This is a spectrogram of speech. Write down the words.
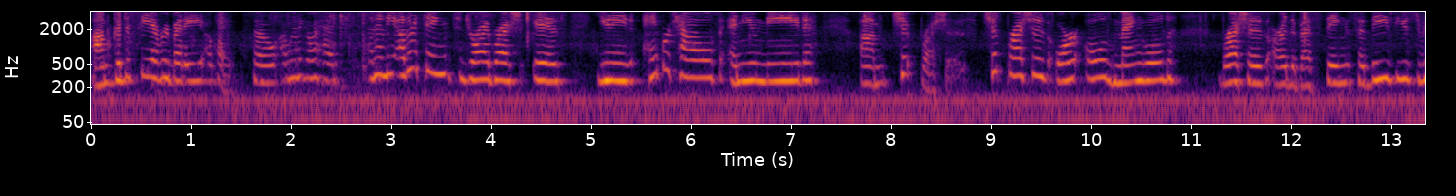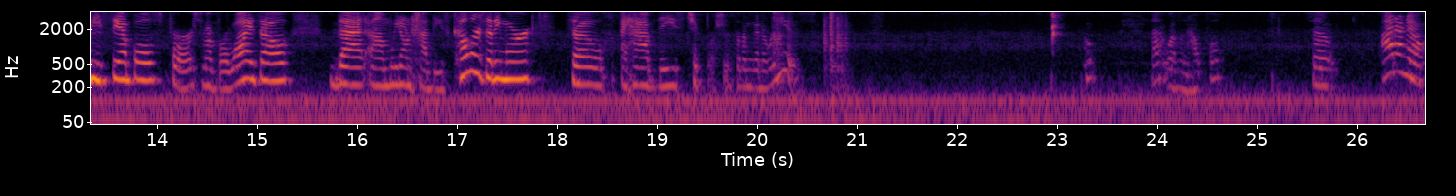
Um, good to see everybody. Okay, so I'm gonna go ahead. And then the other thing to dry brush is you need paper towels and you need um, chip brushes. Chip brushes or old mangled brushes are the best thing. So these used to be samples for some of our Wise Owl that um, we don't have these colors anymore. So I have these chip brushes that I'm gonna reuse. Oh, that wasn't helpful. So I don't know.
